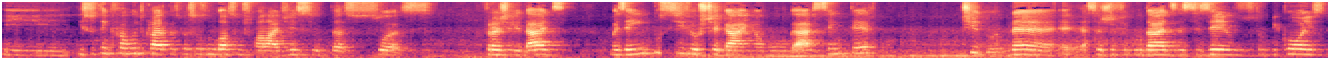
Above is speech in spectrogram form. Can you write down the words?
E isso tem que ficar muito claro que as pessoas não gostam de falar disso, das suas fragilidades, mas é impossível chegar em algum lugar sem ter tido né, essas dificuldades, esses erros, os tropicões.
